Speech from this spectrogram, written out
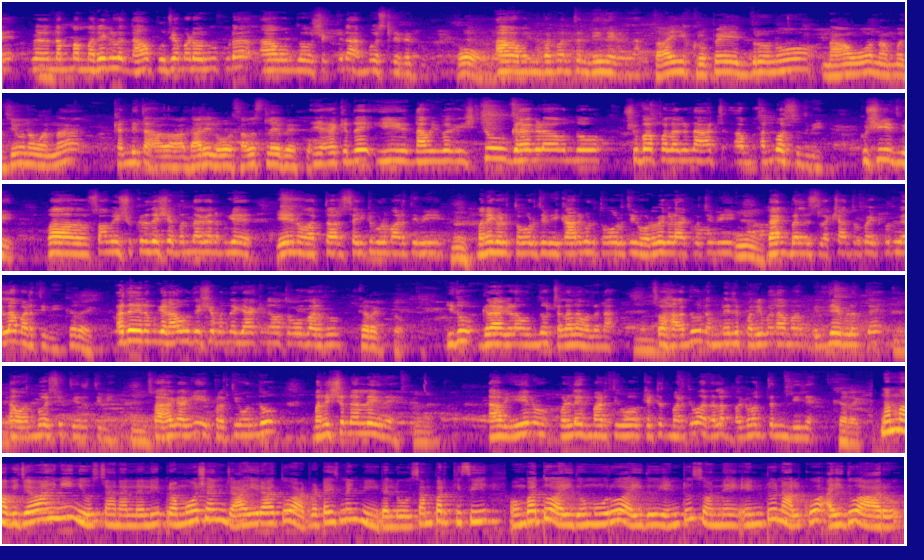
ನಮ್ಮ ಮನೆಗಳು ನಾವು ಪೂಜೆ ಮಾಡೋರ್ಗೂ ಕೂಡ ಆ ಒಂದು ಶಕ್ತಿನ ಅನುಭವಿಸ್ಲೇಬೇಕು. ಓ. ಆ ಒಂದು ಭಗವಂತನ ಲೀಲೆಗಳನ್ನ. ತಾಯಿ ಕೃಪೆ ಇದ್ರೂ ನಾವು ನಮ್ಮ ಜೀವನವನ್ನ ಖಂಡಿತ ಆ ದಾರಿಲಿ ಹೋಗ್ ಸಾಧಿಸ್ಲೇಬೇಕು. ಯಾಕಂದ್ರೆ ಈ ನಾವು ಇವಾಗ ಇಷ್ಟು ಗ್ರಹಗಳ ಒಂದು ಶುಭ ಫಲಗಳನ್ನ ಆಚ ಅನುಭವಿಸಿದ್ವಿ ಖುಷಿ ಇದ್ವಿ. ಆ, ಸ್ವಾಮಿ ಶುಕ್ರದೇಶ ಬಂದಾಗ ನಮಗೆ ಏನು ಹತ್ತಾರು ಸೈಟ್ಗಳು ಮಾಡ್ತೀವಿ ಮನೆಗಳು ತಗೊಳ್ತೀವಿ ಕಾರ್ಗಳು ತಗೊಳ್ತೀವಿ ಒಡವೆಗಳು ಹಾಕೋತೀವಿ ಬ್ಯಾಂಕ್ ಬ್ಯಾಲೆನ್ಸ್ ಲಕ್ಷಾಂತರ ರೂಪಾಯಿ ಇಟ್ಕೋತೀವಿ ಎಲ್ಲ ಮಾಡ್ತೀವಿ. ಕರೆಕ್ಟ್ ಅದೇ ನಮಗೆ ರಾಹು ದೇಶ ಬಂದಾಗ ಯಾಕೆ ನಾವು ತಗೋಬಾರ್ದು? ಕರೆಕ್ಟ್ ಇದು ಗ್ರಹಗಳ ಒಂದು ಚಲನವಲನ. ಸೊ ಅದು ನಮ್ಮ ಮೇಲೆ ಪರಿಣಾಮ ಬಿದ್ದೇ ಬೀಳುತ್ತೆ. ನಾವು ಅನುಭವಿಸಿ ತೀರ್ತೀವಿ. ಸೊ ಹಾಗಾಗಿ ಪ್ರತಿಯೊಂದು ಮನುಷ್ಯನಲ್ಲೇ ಇದೆ. ನಾವು ಏನು ಒಳ್ಳೇದು ಮಾಡ್ತೀವೋ ಕೆಟ್ಟದ್ ಮಾಡ್ತೀವೋ ಅದೆಲ್ಲ ಭಗವಂತನ ಲೀಲೆ. ಕರೆಕ್ಟ್ ನಮ್ಮ ವಿಜಯವಾಹಿನಿ ನ್ಯೂಸ್ ಚಾನೆಲ್ನಲ್ಲಿ ಪ್ರಮೋಷನ್ ಜಾಹೀರಾತು ಅಡ್ವರ್ಟೈಸ್ಮೆಂಟ್ ನೀಡಲು ಸಂಪರ್ಕಿಸಿ ಒಂಬತ್ತು ಐದು ಮೂರು ಐದು ಎಂಟು ಸೊನ್ನೆ ಎಂಟು ನಾಲ್ಕು ಐದು ಆರು.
